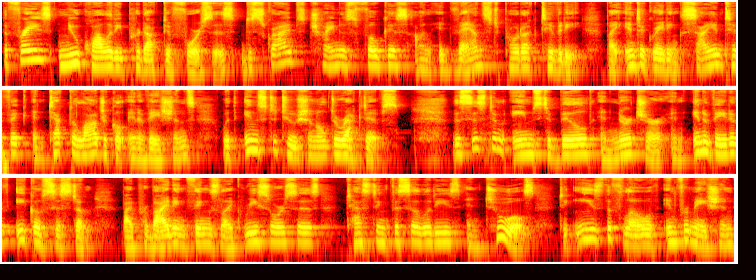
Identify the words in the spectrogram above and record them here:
The phrase new quality productive forces describes China's focus on advanced productivity by integrating scientific and technological innovations with institutional directives. The system aims to build and nurture an innovative ecosystem by providing things like resources, testing facilities, and tools to ease the flow of information,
